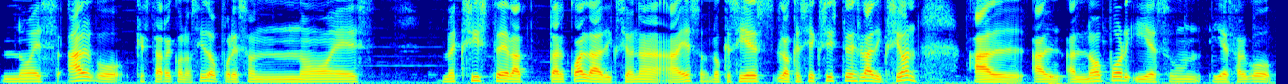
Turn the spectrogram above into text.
no es algo que está reconocido, por eso no es no existe la, tal cual la adicción a, eso. Lo que sí es lo que sí existe es la adicción al, al, al no por y es un y es algo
